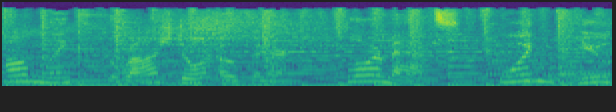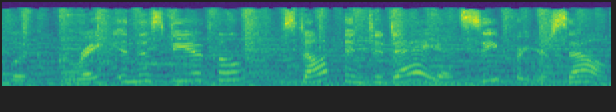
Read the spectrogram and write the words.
home HomeLink garage door opener, floor mats. Wouldn't you look great in this vehicle? Stop in today and see for yourself.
